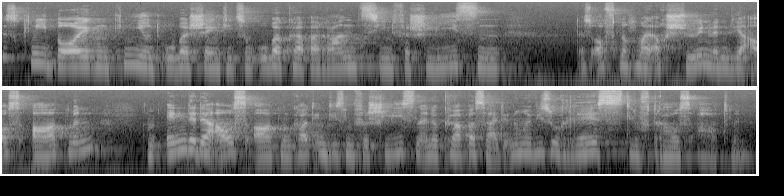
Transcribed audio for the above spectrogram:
das Knie beugen, Knie und Oberschenkel zum Oberkörper ranziehen, verschließen. Das ist oft nochmal auch schön, wenn wir ausatmen. Am Ende der Ausatmung, gerade in diesem Verschließen einer Körperseite, nochmal wie so Restluft rausatmen.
